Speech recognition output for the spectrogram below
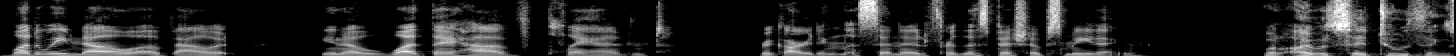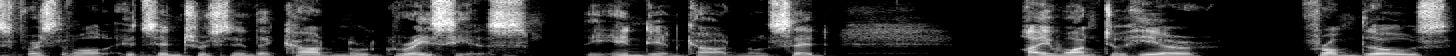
What do we know about, you know, what they have planned regarding the synod for this bishops meeting? Well, I would say two things. First of all, it's interesting that Cardinal Gracias, the Indian cardinal, said, I want to hear from those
